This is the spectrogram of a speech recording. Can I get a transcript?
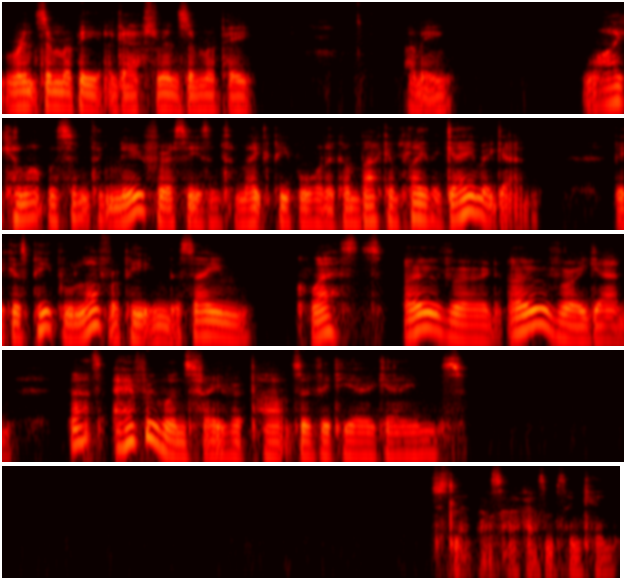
rinse and repeat, I guess, rinse and repeat. I mean, why come up with something new for a season to make people want to come back and play the game again? Because people love repeating the same quests over and over again. That's everyone's favourite parts of video games. Just let that sarcasm sink in.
